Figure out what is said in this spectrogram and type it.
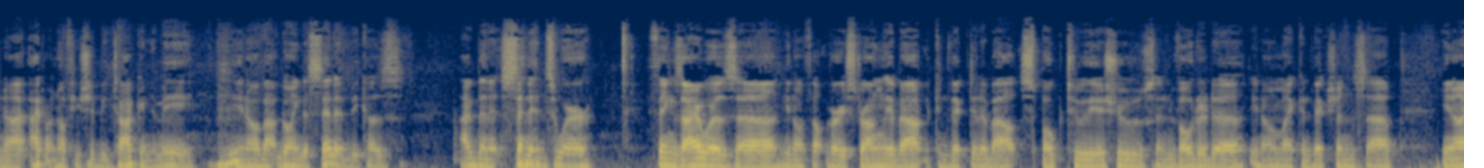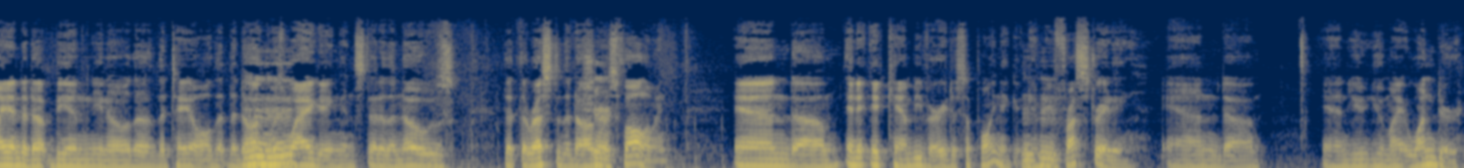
know I, I, don't know if you should be talking to me, you know, about going to synod because I've been at synods where things I was, uh, you know, felt very strongly about and convicted about, spoke to the issues and voted, uh, you know, my convictions. Uh, you know, I ended up being, you know, the the tail that the dog mm-hmm. was wagging instead of the nose that the rest of the dog sure. was following, and um, and it, it, can be very disappointing. It can mm-hmm. be frustrating, and uh, and you you might wonder,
